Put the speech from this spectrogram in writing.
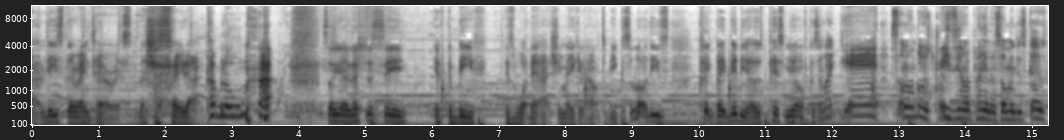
at least there ain't terrorists. Let's just say that. Kabloom. so yeah, let's just see if the beef is what they're actually making out to be because a lot of these clickbait videos piss me off because they're like, yeah, someone goes crazy on a plane and someone just goes,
